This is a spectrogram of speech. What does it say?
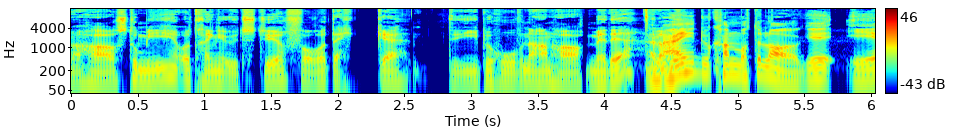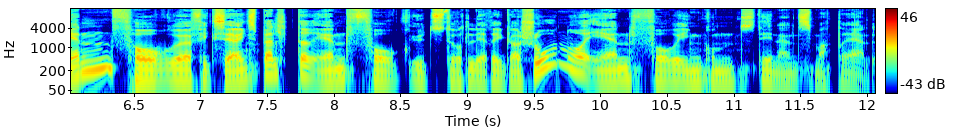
har stomi og trenger utstyr for å dekke de behovene han har med det? eller? Nei, du kan måtte lage én for eh, fikseringsbelter, én for utstyr til irrigasjon og én for inkontinensmateriell.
